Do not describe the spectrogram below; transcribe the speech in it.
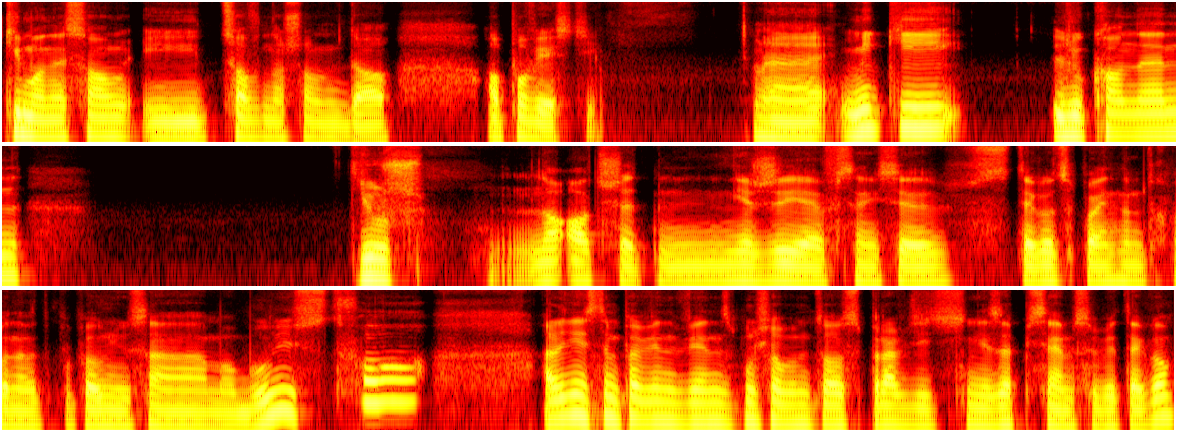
kim one są i co wnoszą do opowieści. E, Miki Lukonen już no, odszedł, nie żyje, w sensie z tego co pamiętam, to chyba nawet popełnił samobójstwo, ale nie jestem pewien, więc musiałbym to sprawdzić, nie zapisałem sobie tego.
